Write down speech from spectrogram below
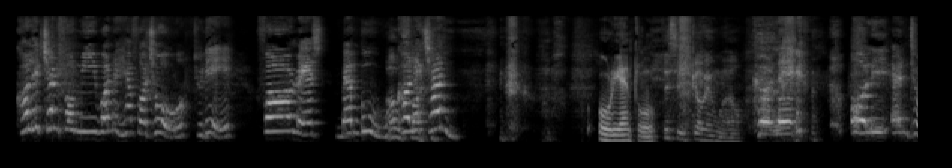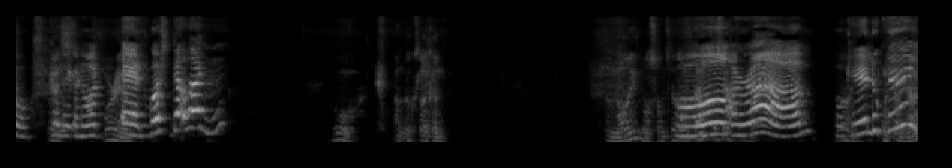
Collection for me, what I have for show today. Forest bamboo Oh, collection. Oriental. This is going well. Collect Oriental. Yes. Collect or not. We're. And what's that one? Oh, that looks like a, a lime or something Oh, like that. a ram. Lime. Okay, look nice.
